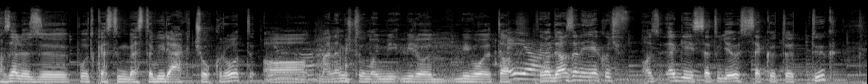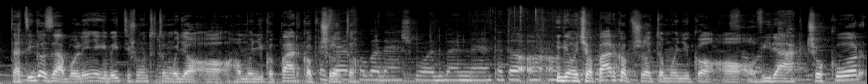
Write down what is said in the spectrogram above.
az előző podcastunkban ezt a virágcsokrot, a, ja. már nem is tudom, hogy mi, miről, mi volt a ja. de az a lényeg, hogy az egészet ugye összekötöttük, tehát igazából lényegében itt is mondhatom, hogy a, a, ha mondjuk a párkapcsolata... Ez elfogadás volt benne. Tehát a, a, a igen, hogyha a párkapcsolata mondjuk a, a, a virágcsokor,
